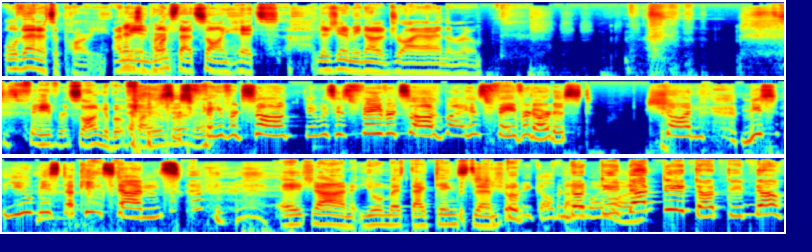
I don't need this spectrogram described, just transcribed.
well, then it's a party. I Then mean, party. once that song hits, there's gonna be not a dry eye in the room. It's his favorite song about fire It's his favorite song. It was his favorite song by his favorite artist. Sean, miss you, Mr. Kingston's. hey, Sean, you Mr. Kingston. Shorty called Dotty, 911. dotty, dotty, do.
